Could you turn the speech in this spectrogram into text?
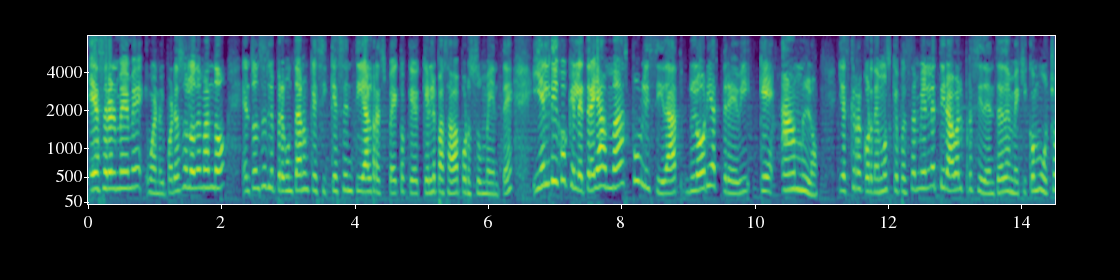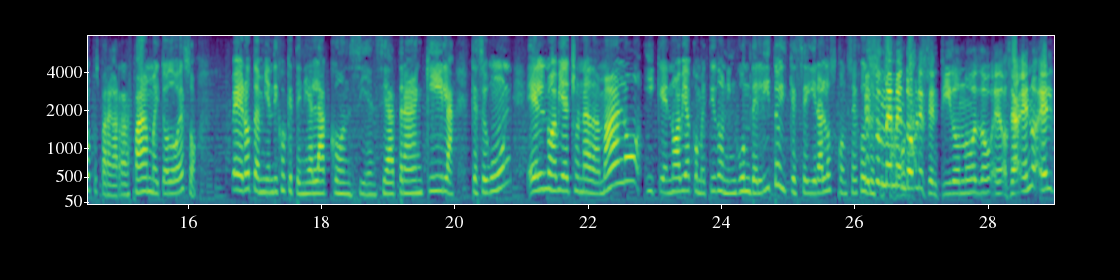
Ese era el meme, bueno, y por eso lo demandó. Entonces le preguntaron que sí, qué sentía al respecto, qué, qué le pasaba por su mente. Y él dijo que le traía más publicidad Gloria Trevi que AMLO. Y es que recordemos que pues también le tiraba al presidente de México mucho, pues para agarrar fama y todo eso. Pero también dijo que tenía la conciencia tranquila, que según él no había hecho nada malo y que no había cometido ningún delito y que seguirá los consejos de Es un meme en doble sentido, no es do- eh, o sea, él, no- él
